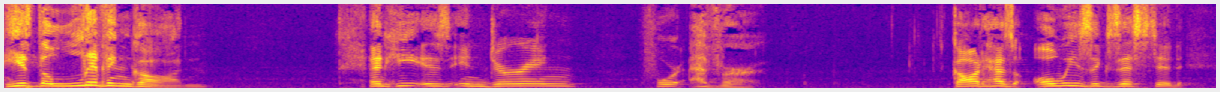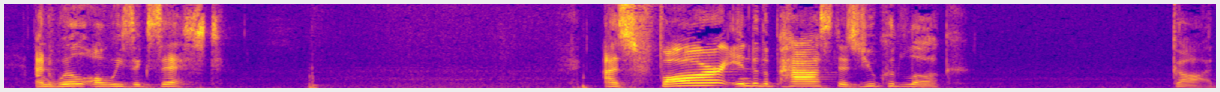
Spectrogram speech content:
He is the living God, and He is enduring forever. God has always existed and will always exist. As far into the past as you could look, God,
